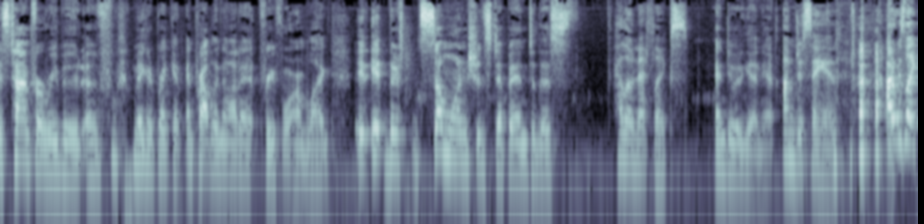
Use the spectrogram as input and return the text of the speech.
it's time for a reboot of Make It or Break It, and probably not at Freeform. Like it, it there's someone should step into this Hello, Netflix. And do it again. Yeah. I'm just saying. I was like,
